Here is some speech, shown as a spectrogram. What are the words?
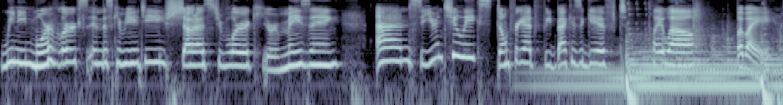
We need more Vlurks in this community. Shout outs to Vlurk, you're amazing. And see you in two weeks. Don't forget, feedback is a gift. Play well. Bye bye.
